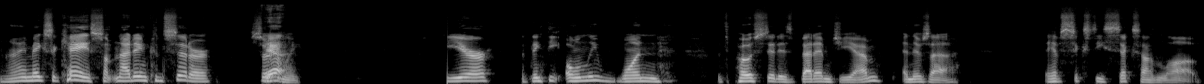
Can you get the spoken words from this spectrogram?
He makes a case, something I didn't consider. Certainly. Yeah. Year, I think the only one that's posted is BetMGM, and there's a they have 66 on Love.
